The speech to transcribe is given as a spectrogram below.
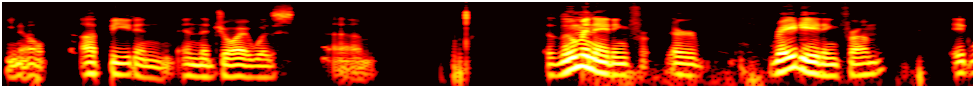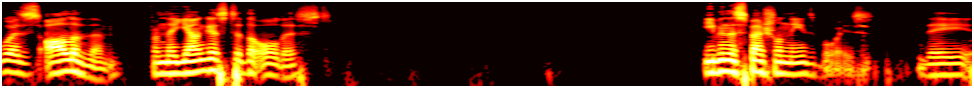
you know, upbeat and, and the joy was um, illuminating for, or radiating from. It was all of them, from the youngest to the oldest. Even the special needs boys. They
